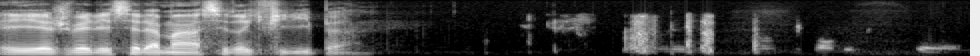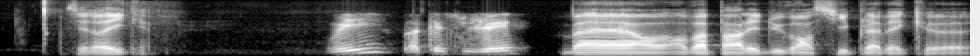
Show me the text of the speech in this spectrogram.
et je vais laisser la main à Cédric Philippe. Cédric, Oui, à quel sujet? Ben, on, va parler du grand steeple avec euh,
